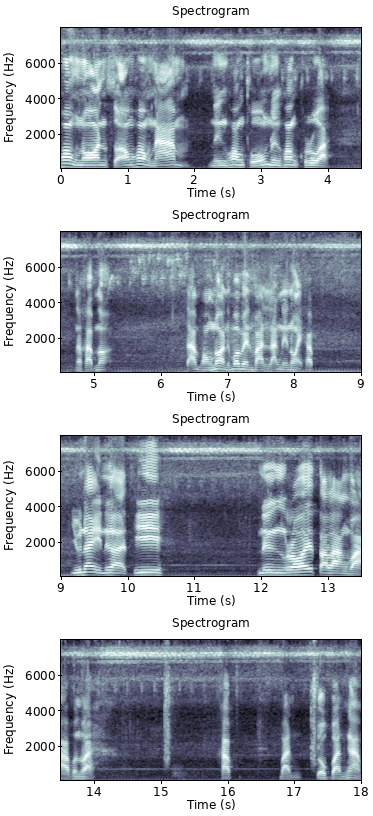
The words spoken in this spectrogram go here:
ห้องนอนสองห้องน้ำหนึ่งห้องโถงหนึ่งห้องครัว นะครับ เนาะสามห้องนอนนี่ว่าเป็นบ้านหลังน้อยๆครับ อยู่ในเนื้อที่หนึ่งร้อยตารางวาพนว่าครับบ้านจบบ้านงาม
